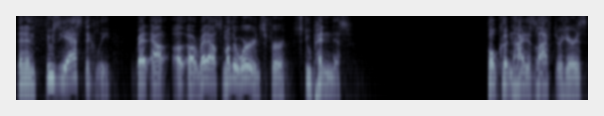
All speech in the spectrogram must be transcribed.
then enthusiastically read out uh, uh, read out some other words for stupendous. Cole couldn't hide his laughter here as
